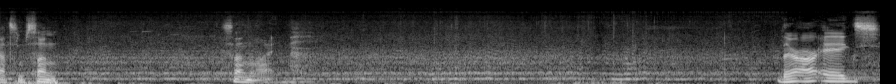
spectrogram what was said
got some sun sunlight. There are eggs.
